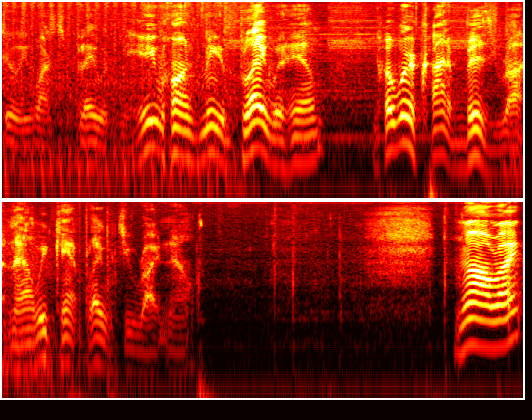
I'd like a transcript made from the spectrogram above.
too. He wants to play with me. He wants me to play with him, but we're kind of busy right now. We can't play with you right now. All right.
